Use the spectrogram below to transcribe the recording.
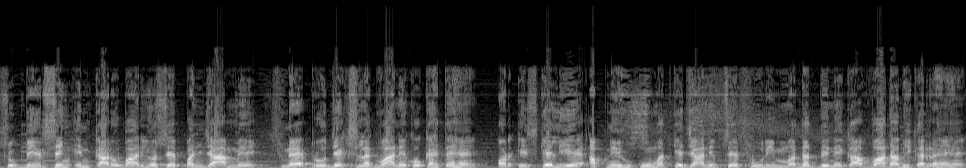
सुखबीर सिंह इन कारोबारियों से पंजाब में नए प्रोजेक्ट्स लगवाने को कहते हैं और इसके लिए अपनी हुकूमत के जानिब से पूरी मदद देने का वादा भी कर रहे हैं।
